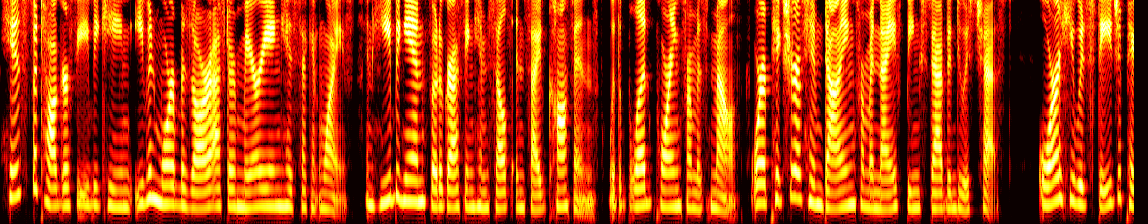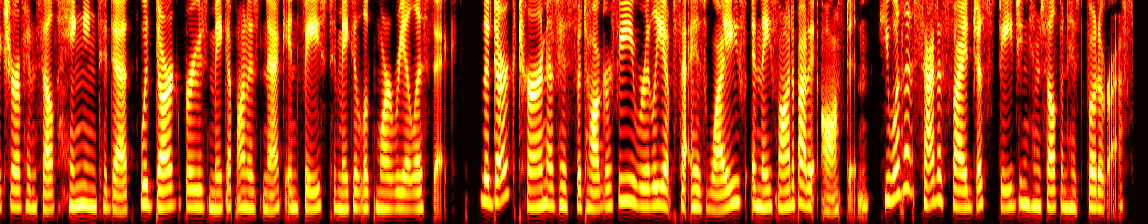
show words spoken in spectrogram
His photography became even more bizarre after marrying his second wife, and he began photographing himself inside coffins with blood pouring from his mouth, or a picture of him dying from a knife being stabbed into his chest. Or he would stage a picture of himself hanging to death with dark bruised makeup on his neck and face to make it look more realistic. The dark turn of his photography really upset his wife, and they thought about it often. He wasn't satisfied just staging himself in his photographs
